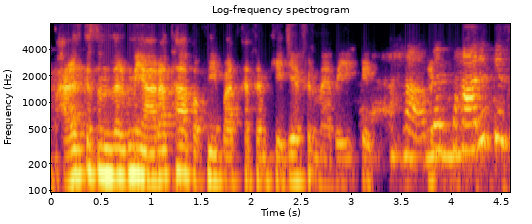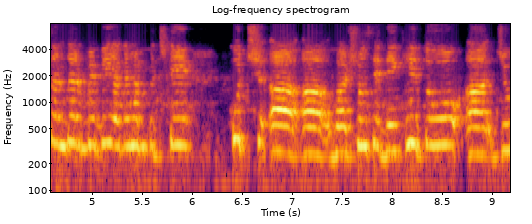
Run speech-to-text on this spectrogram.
भारत के संदर्भ में आ रहा था आप अपनी बात खत्म कीजिए फिर मैं भी एक... हाँ मैं भारत के संदर्भ में भी अगर हम पिछले कुछ वर्षों से देखें तो जो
